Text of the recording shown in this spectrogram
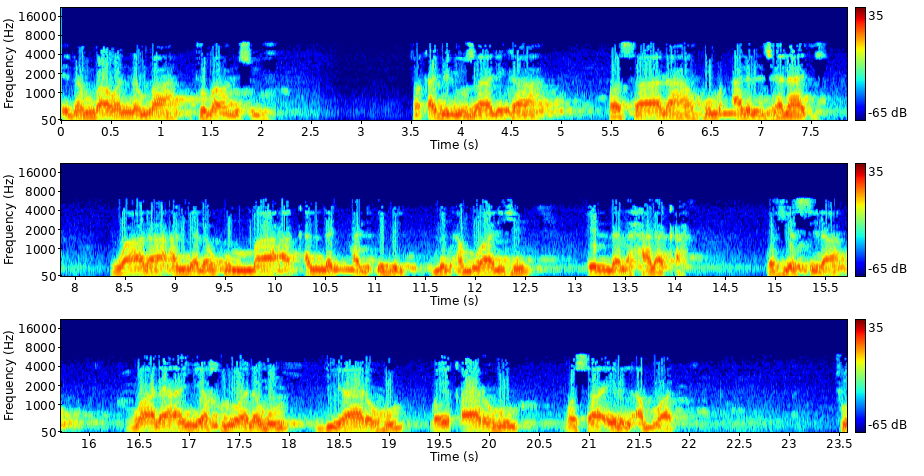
idan ba wannan ba to ba wani sulhu faqabilu zalika fasalahum alal jala'i wa ala anna lahum ma aqallat al-ibil min amwalihim illa al-halaqa wa hiya sila wa ala an yakhluwa lahum diyarahum wa iqaruhum wa sa'ir al-amwal. To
